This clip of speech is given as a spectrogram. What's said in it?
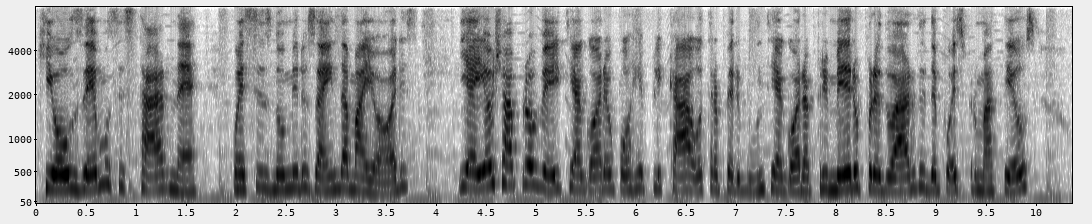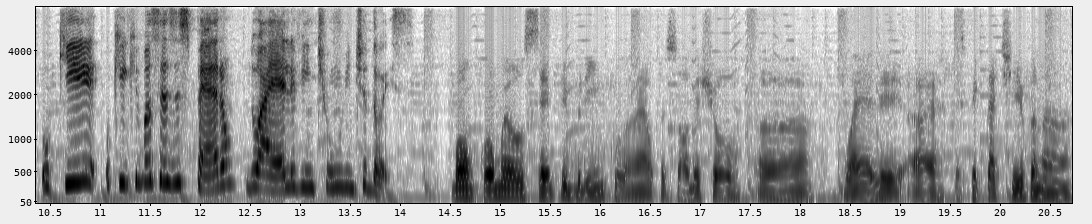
que ousemos estar, né, com esses números ainda maiores. E aí eu já aproveito e agora eu vou replicar outra pergunta e agora primeiro para Eduardo e depois para o Matheus. O que, o que, que vocês esperam do AL 21-22? Bom, como eu sempre brinco, né, o pessoal deixou uh, o AL, a expectativa na,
